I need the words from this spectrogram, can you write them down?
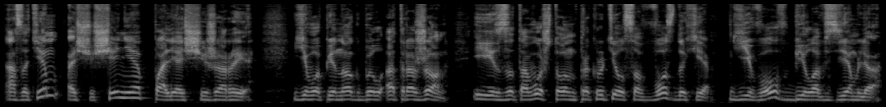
а затем ощущение палящей жары. Его пинок был отражен, и из-за того, что он прокрутился в воздухе, его вбило в землю.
